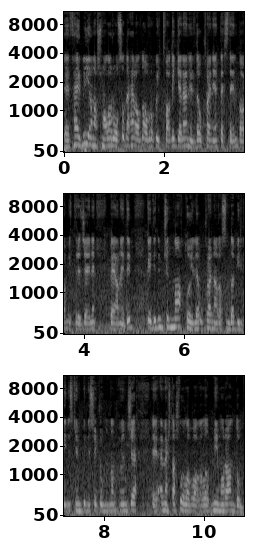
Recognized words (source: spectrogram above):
e, fərqli yanaşmalar olsa da hər halda Avropa İttifaqı gələn ildə Ukraynaya dəstəyini davam etdirəcəyini bəyan edib. Qeyd edim ki, NATO ilə Ukrayna arasında bildiyiniz kimi bir neçə gün bundan öncə e, əməkdaşlıqla bağlı memorandum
